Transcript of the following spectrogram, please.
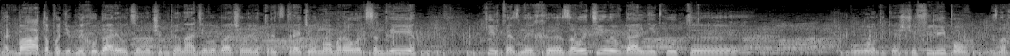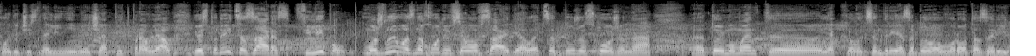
Так багато подібних ударів у цьому чемпіонаті ви бачили від 33-го номера Олександрії. Кілька з них е, залетіли в дальній кут. Було таке, що Філіпов, знаходячись на лінії м'яча, підправляв. І ось подивіться зараз. Філіпов, можливо, знаходився в офсайді, але це дуже схоже на е, той момент, е, як Олександрія забила у ворота зарі.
